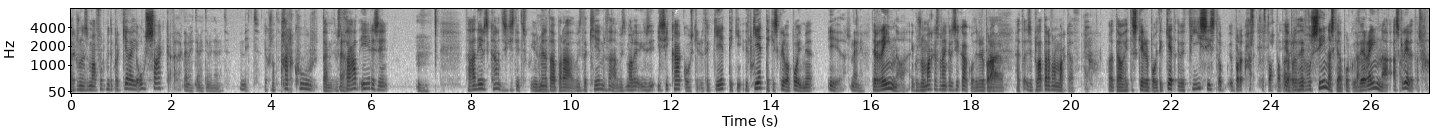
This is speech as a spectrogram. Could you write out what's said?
það er eitthvað svona sem að fólk myndi bara gera í eitthvað, einmitt, einmitt, einmitt, einmitt, einmitt. eitthvað svona parkour dæmi, veist. Mhm. það er þessi það er þessi kanadíski stíl sko. ég vil meina það bara, veist, það kemur það veist, máli, í, í Chicago skilur þeir get ekki, þeir get ekki skrifa bói með nei, þeir reyna það, einhver svona markasfræðingar í Chicago þeir eru bara, Já, já. þetta, þessi platar er frá markað og þetta heita skerjarbói þeir við fysiskt bara, stoppa já, bara, bara þeir fá sína skeiðabólgu þeir reyna að skrifa þetta sko.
